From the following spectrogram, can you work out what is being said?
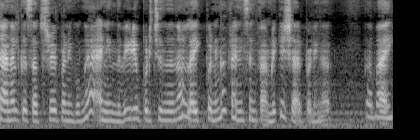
சேனலுக்கு சப்ஸ்கிரைப் பண்ணிக்கோங்க. அண்ட் இந்த வீடியோ பிடிச்சிருந்ததுன்னா லைக் பண்ணுங்க. ஃப்ரெண்ட்ஸ் அண்ட் ஃபேமிலிக்கு ஷேர் பண்ணுங்க. பாய்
